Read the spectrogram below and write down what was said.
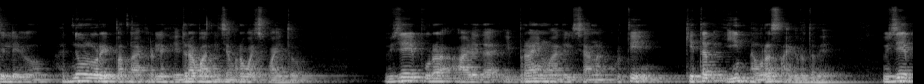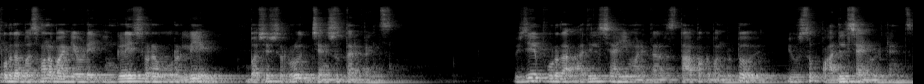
ಜಿಲ್ಲೆಯು ಹದಿನೇಳು ನೂರ ಇಪ್ಪತ್ನಾಲ್ಕರಲ್ಲಿ ಹೈದರಾಬಾದ್ ನಿಜಾಮರ ವಶವಾಯಿತು. ವಿಜಯಪುರ ಆಳಿದ ಇಬ್ರಾಹಿಂ ಆದಿಲ್ ಶಾನ ಕೃತಿ ಕಿತಬ್ ಇ ನವರಸ್ ಆಗಿರುತ್ತದೆ. ವಿಜಯಪುರದ ಬಸವನ ಬಾಗೇವಾಡಿ ಇಂಗಳೇಶ್ವರ ಊರಲ್ಲಿ ಬಸವೇಶ್ವರರು ಜನಿಸುತ್ತಾರೆ ಫ್ರೆಂಡ್ಸ್ ವಿಜಯಪುರದ ಆದಿಲ್ ಶಾಹಿ ಮನೆತನದ ಸ್ಥಾಪಕ ಬಂದ್ಬಿಟ್ಟು ಯೂಸುಫ್ ಆದಿಲ್ ಶಾಹಿ ನೋಡಿ ಫ್ರೆಂಡ್ಸ್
